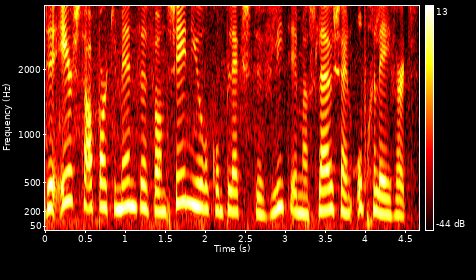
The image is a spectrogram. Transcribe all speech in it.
De eerste appartementen van seniorencomplex De Vliet in Maasluis zijn opgeleverd.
